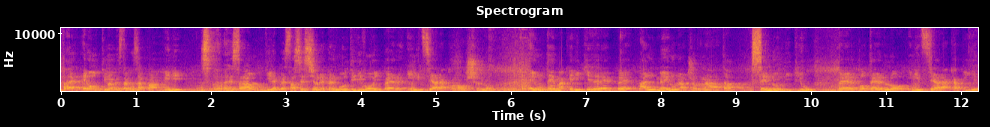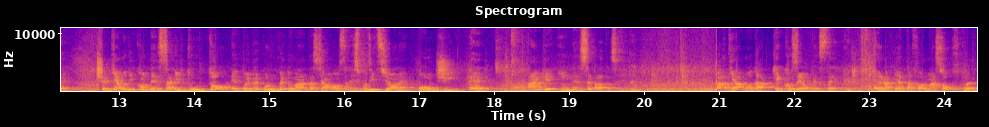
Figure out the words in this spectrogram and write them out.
Vabbè, è ottima questa cosa qua, quindi eh, sarà utile questa sessione per molti di voi per iniziare a conoscerlo. È un tema che richiederebbe almeno una giornata, se non di più, per poterlo iniziare a capire. Cerchiamo di condensare il tutto e poi per qualunque domanda siamo a vostra disposizione oggi e anche in separata sede. Partiamo da che cos'è OpenStack. È una piattaforma software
